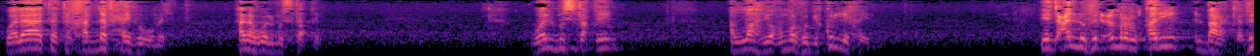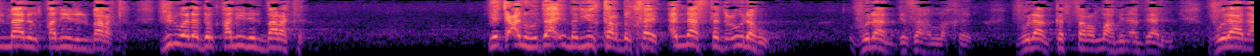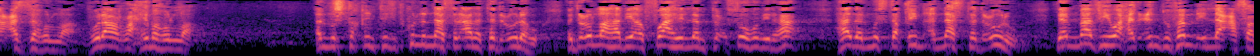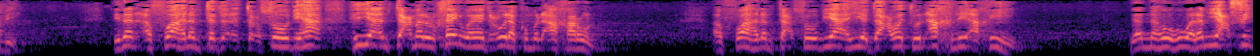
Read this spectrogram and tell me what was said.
ولا تتخلف حيث أمرت. هذا هو المستقيم. والمستقيم الله يغمره بكل خير. يجعل له في العمر القليل البركة في المال القليل البركة في الولد القليل البركة. يجعله دائما يذكر بالخير. الناس تدعو له فلان جزاه الله خير فلان كثر الله من أمثاله فلان أعزه الله فلان رحمه الله. المستقيم تجد كل الناس الآن تدعو له. ادعوا الله بأفواه لم تعصوه منها. هذا المستقيم الناس تدعو له. لأن ما في واحد عنده فم إلا عصبي. إذا أفواه لم تعصوه بها. هي أن تعملوا الخير ويدعو لكم الآخرون. أفواه لم تعصوا بها. هي دعوة الأخ لأخيه. لأنه هو لم يعصي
